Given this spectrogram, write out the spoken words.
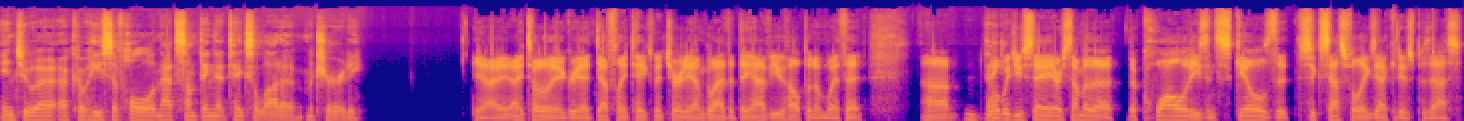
into a, a cohesive whole, and that's something that takes a lot of maturity. Yeah, I, I, totally agree. It definitely takes maturity. I'm glad that they have you helping them with it. Uh, what you. would you say are some of the the qualities and skills that successful executives possess?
